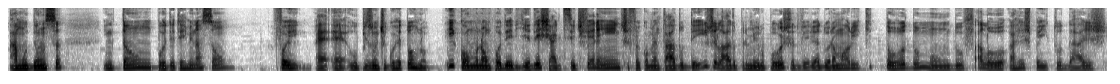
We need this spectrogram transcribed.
a mudança. Então, por determinação, foi é, é, o piso antigo retornou. E como não poderia deixar de ser diferente, foi comentado desde lá do primeiro post do vereador Amauri que todo mundo falou a respeito das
